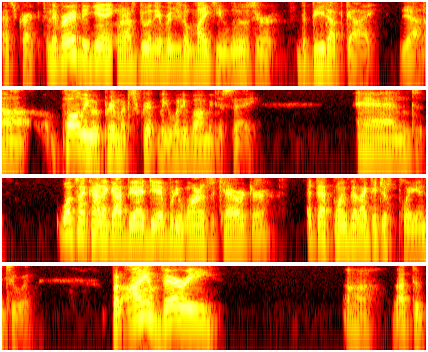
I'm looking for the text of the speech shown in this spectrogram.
That's correct. In the very beginning, when I was doing the original Mikey Loser, the beat up guy, yeah, uh, Paulie would pretty much script me what he wanted me to say. And once I kind of got the idea of what he wanted as a character, at that point, then I could just play into it. But I am very, uh, not to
